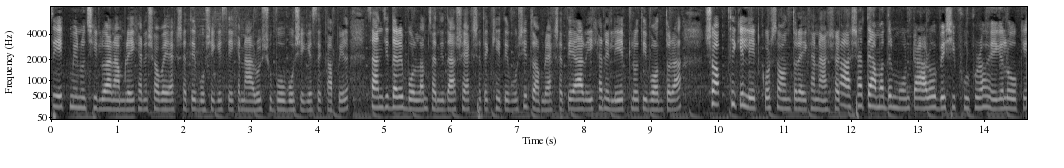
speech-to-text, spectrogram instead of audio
সেট মেনু ছিল, আর আমরা এখানে সবাই একসাথে বসে গেছে, এখানে আরও শুভ বসে গেছে কাপেল সানজিদারে বললাম, সানজিদা, আসো, একসাথে খেতে বসি। তো আমরা একসাথে, আর এখানে লেট লতিব অন্তরা সব থেকে লেট করছে অন্তরা এখানে আসা আসাতে আমাদের মনটা আরও বেশি ফুরফুরা হয়ে গেল। ওকে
